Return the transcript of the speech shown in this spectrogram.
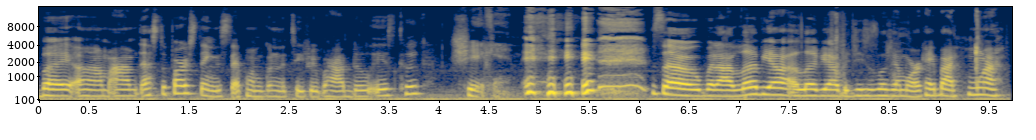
But um I'm that's the first thing the step I'm going to teach people how to do is cook chicken. so, but I love y'all. I love y'all, but Jesus loves y'all more. Okay, bye. Mwah.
